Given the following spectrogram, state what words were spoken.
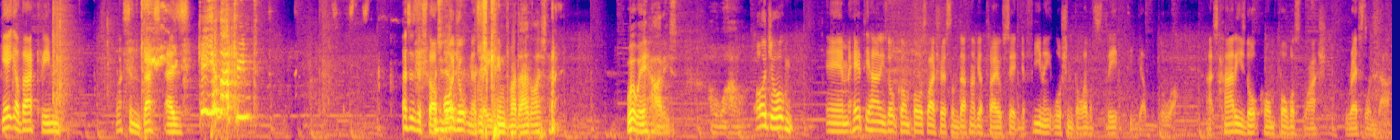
Get your dad creamed. Listen, this is Get your da creamed. this is the stuff. All joking I just aside. creamed my dad last night. Wait, wait, Harry's. Oh, wow. All joking. Um, head to harrys.com forward slash wrestling daft and have your trial set and your free night lotion delivered straight to your door. That's harrys.com forward slash wrestling daft.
